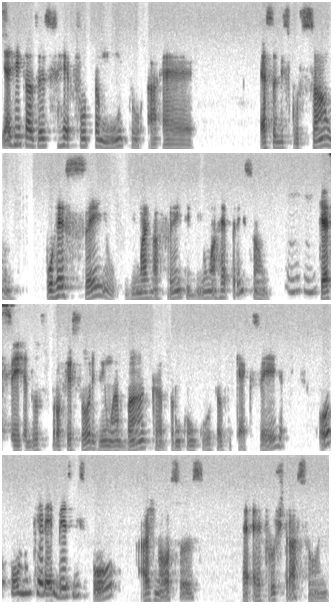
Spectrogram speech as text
E a gente, às vezes, refuta muito é, essa discussão por receio de mais na frente de uma repreensão uhum. quer seja dos professores em uma banca, para um concurso, ou o que quer que seja, ou por não querer mesmo expor as nossas é, é, frustrações.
